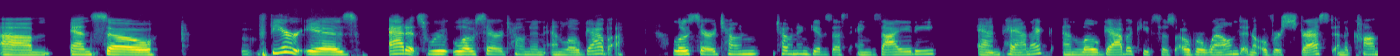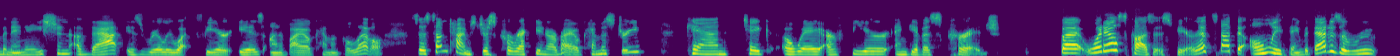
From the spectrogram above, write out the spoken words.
Um, and so, fear is at its root low serotonin and low GABA. Low serotonin gives us anxiety and panic, and low GABA keeps us overwhelmed and overstressed. And the combination of that is really what fear is on a biochemical level. So sometimes just correcting our biochemistry can take away our fear and give us courage. But what else causes fear? That's not the only thing, but that is a root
